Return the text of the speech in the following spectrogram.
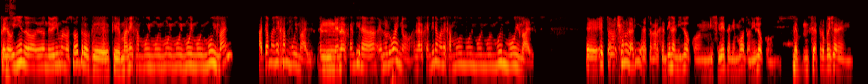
Pero Es- viniendo de donde venimos nosotros, que, que manejan muy, muy, muy, muy, muy, muy, muy mal, acá manejan muy mal. En, en Argentina, en Uruguay no, en Argentina manejan muy, muy, muy, muy, muy, muy mal. Eh, esto yo no lo haría esto en Argentina ni loco, en bicicleta ni en moto, ni loco. Me, se atropellan en,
